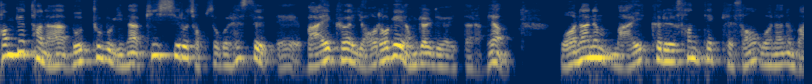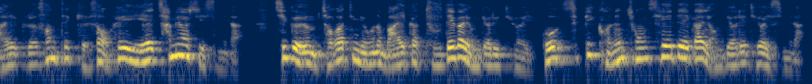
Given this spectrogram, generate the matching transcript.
컴퓨터나 노트북이나 PC로 접속을 했을 때 마이크가 여러 개 연결되어 있다면 원하는 마이크를 선택해서 원하는 마이크를 선택해서 회의에 참여할 수 있습니다. 지금 저 같은 경우는 마이크가 두 대가 연결이 되어 있고 스피커는 총 세 대가 연결이 되어 있습니다.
